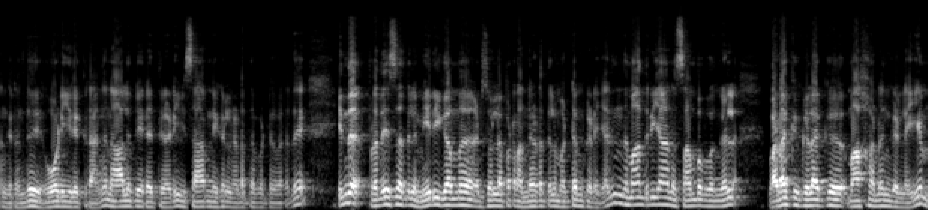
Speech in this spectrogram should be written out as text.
அங்கிருந்து ஓடி இருக்கிறாங்க. நாலு பேரை தேடி விசாரணைகள் நடத்தப்பட்டு வருது. இந்த பிரதேசத்தில் மீரிகம சொல்லப்படுற அந்த இடத்துல மட்டும் கிடையாது. இந்த மாதிரியான சம்பவங்கள் வடக்கு கிழக்கு மாகாணங்கள்லையும்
